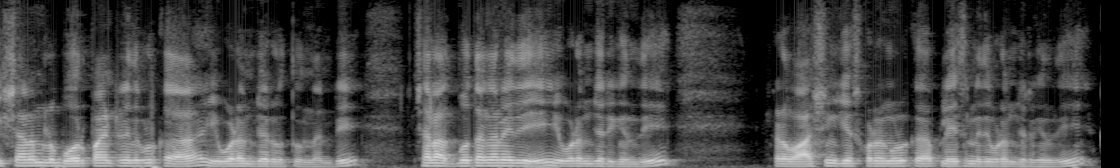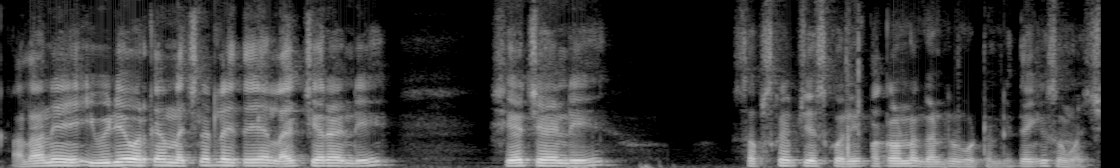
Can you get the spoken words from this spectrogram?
ఈశాన్యంలో బోర్ పాయింట్ అనేది కూడా ఇవ్వడం జరుగుతుందండి. చాలా అద్భుతంగా అనేది ఇవ్వడం జరిగింది. ఇక్కడ వాషింగ్ చేసుకోవడం కూడా ప్లేస్ అనేది ఇవ్వడం జరిగింది. అలానే ఈ వీడియో ఎవరికైనా నచ్చినట్లయితే లైక్ చేయండి షేర్ చేయండి సబ్స్క్రైబ్ చేసుకొని పక్కన ఉన్న గంటను కొట్టండి. థ్యాంక్ యూ సో మచ్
